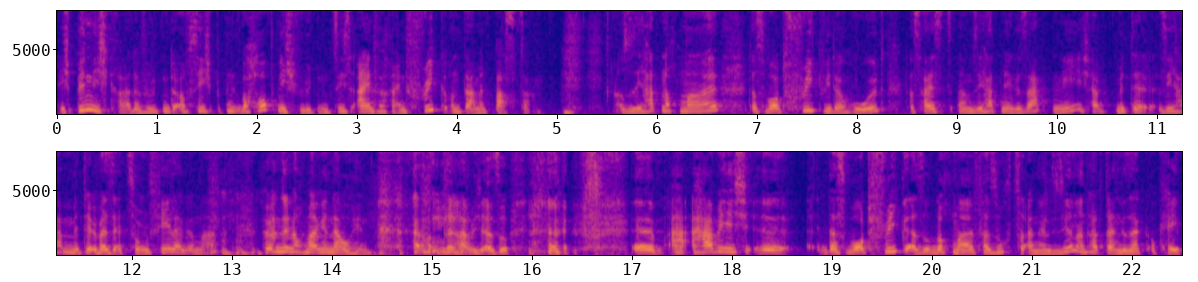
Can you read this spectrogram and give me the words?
ich bin nicht gerade wütend auf sie, ich bin überhaupt nicht wütend. Sie ist einfach ein Freak und damit basta. Also sie hat nochmal das Wort Freak wiederholt. Das heißt, ähm, sie hat mir gesagt, nee, ich hab mit der, Sie haben mit der Übersetzung einen Fehler gemacht. Hören Sie nochmal genau hin. Und dann ja. habe ich also äh, habe ich äh, das Wort Freak also nochmal versucht zu analysieren und habe dann gesagt, okay,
